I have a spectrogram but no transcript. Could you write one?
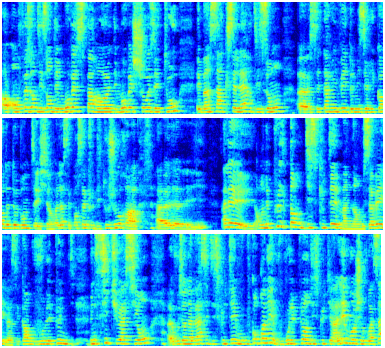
en, en, faisant, disons, des mauvaises paroles, des mauvaises choses et tout, eh ben ça accélère, disons, euh, cette arrivée de miséricorde et de bonté. Voilà, c'est pour ça que je vous dis toujours, euh, euh, allez, on n'est plus le temps de discuter maintenant. Vous savez, c'est quand vous voulez plus une, situation, vous en avez assez discuté, vous, vous, comprenez, vous voulez plus en discuter. Allez, moi je vois ça,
